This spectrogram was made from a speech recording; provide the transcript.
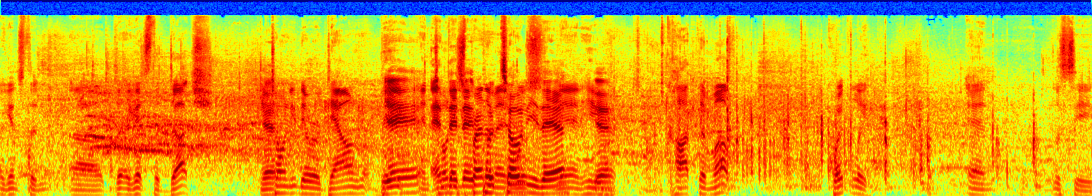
against the, uh, the, against the Dutch. Yeah. Tony, they were down big, yeah, and, and then they put Tony was, there. Yeah. Caught them up quickly. And let's see,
